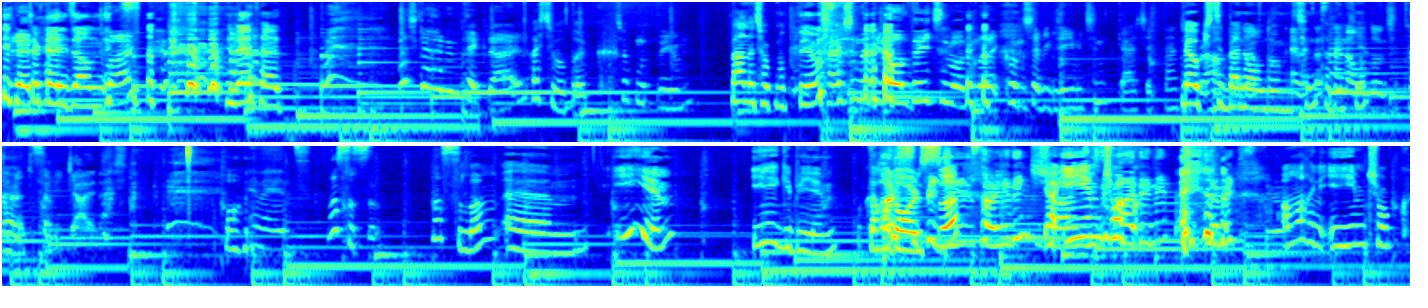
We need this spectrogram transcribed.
Çok heyecanlıyım. var. Redhead. Hoş geldin tekrar. Hoş bulduk. Çok mutluyum. Ben de çok mutluyum. Karşımda biri olduğu için ve onunla konuşabileceğim için gerçekten çok Ve o kişi ben olduğum evet, için evet, tabii sen ki. olduğun için tabii Evet. ki tabii ki aynen. Oh. Evet. Nasılsın? Nasılım? Ee, iyiyim. İyi gibiyim. O Daha kadar doğrusu. şüpheci söyledin ki şu Ya an iyiyim çok. ifadeni istiyorum. Ama hani iyiyim çok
